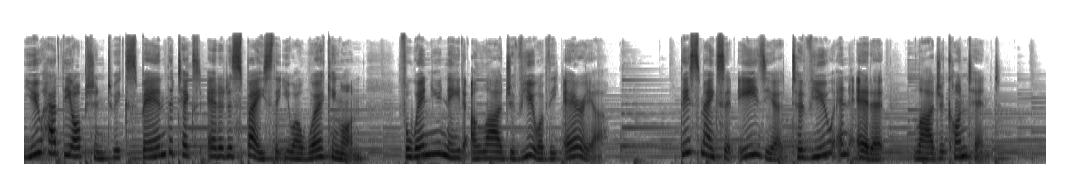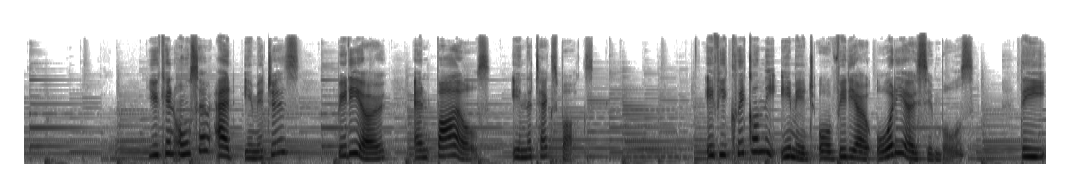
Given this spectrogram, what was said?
you have the option to expand the text editor space that you are working on for when you need a larger view of the area. This makes it easier to view and edit larger content. You can also add images, video, and files in the text box. If you click on the image or video audio symbols, the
